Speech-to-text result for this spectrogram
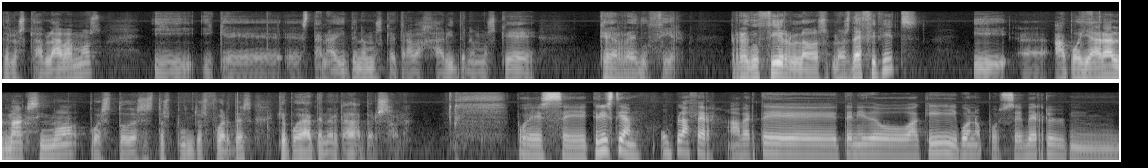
de los que hablábamos y, que están ahí, tenemos que trabajar y tenemos que, reducir. Reducir los, déficits y eh, apoyar al máximo pues, todos estos puntos fuertes que pueda tener cada persona. Pues eh, Cristian, un placer haberte tenido aquí y bueno, pues eh, ver mm,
